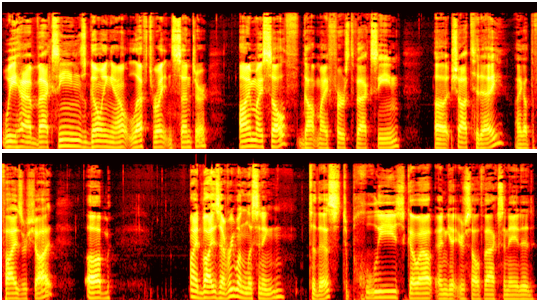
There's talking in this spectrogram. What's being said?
We have vaccines going out left, right, and center. I myself got my first vaccine uh, shot today. I got the Pfizer shot. Um, I advise everyone listening to this to please go out and get yourself vaccinated.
